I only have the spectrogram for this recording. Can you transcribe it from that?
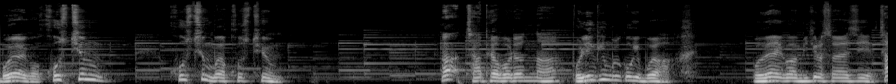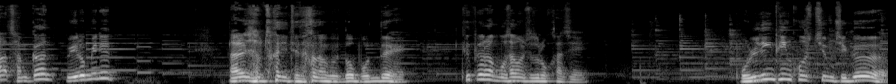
뭐야 이거? 코스튬 코스튬 뭐야 코스튬? 아 잡혀버렸나? 볼링핀 물고기 뭐야? 뭐야 이거? 미끼로 써야지. 자 잠깐 웨이러 미닛 나를 잡다니 대단하고 너 뭔데? 특별한 보상을 주도록 하지. 볼링핀 코스튬 지금.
